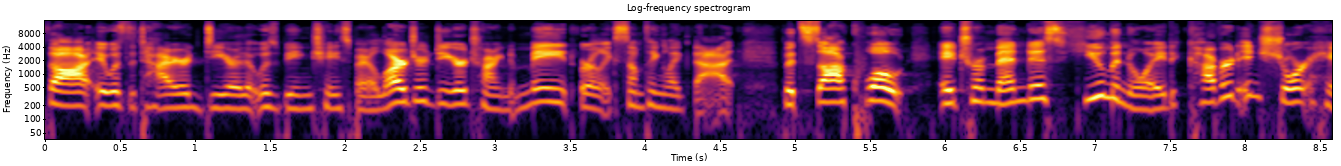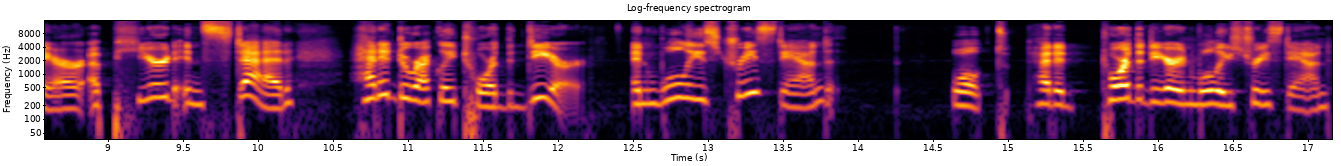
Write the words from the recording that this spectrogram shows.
thought it was a tired deer that was being chased by a larger deer trying to mate or like something like that but saw quote a tremendous humanoid covered in short hair appeared instead headed directly toward the deer and Woolley's tree stand well, t- headed toward the deer in Woolley's tree stand,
